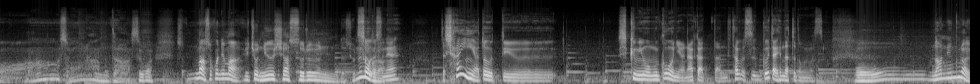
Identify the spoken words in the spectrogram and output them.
ああそうなんだ。すごい。まあそこにまあ一応入社するんですよねそうですね。社員雇うっていう仕組みも向こうにはなかったんで多分すっごい大変だったと思いますよ。おお何人ぐらい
